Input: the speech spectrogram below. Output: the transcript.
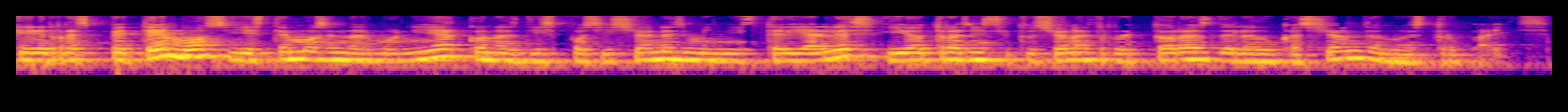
eh, respetemos y estemos en armonía con las disposiciones ministeriales y otras instituciones rectoras de la educación de nuestro país.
